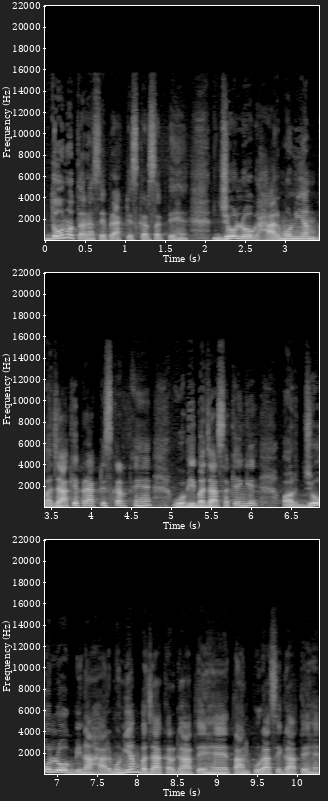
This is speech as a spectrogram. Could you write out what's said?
दोनों तरह से प्रैक्टिस कर सकते हैं। जो लोग हारमोनियम बजा के प्रैक्टिस करते हैं, वो भी बजा सकेंगे। और जो लोग बिना हारमोनियम बजा कर गाते हैं, तानपुरा से गाते हैं,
